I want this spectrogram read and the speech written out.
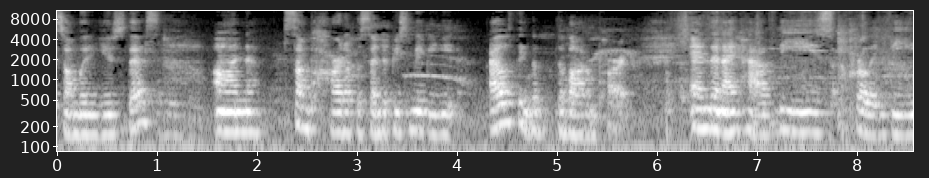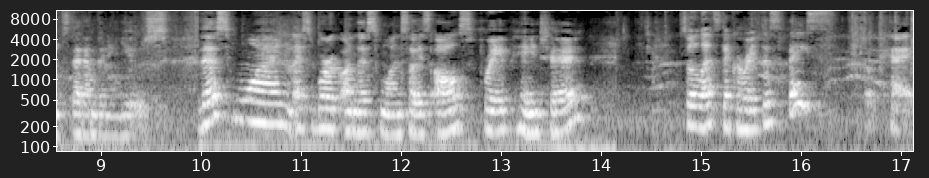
So I'm going to use this on some part of the centerpiece, maybe, I don't think the, the bottom part. And then I have these acrylic beads that I'm going to use. This one, let's work on this one. So it's all spray painted. So let's decorate the space. Okay.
